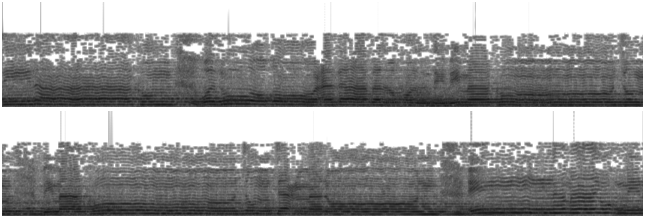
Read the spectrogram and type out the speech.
وَسِينَاكُمْ وَذُوقُوا عَذَابَ الْخُلْدِ بِمَا كُنْتُمْ بِمَا كُنْتُمْ تَعْمَلُونَ إِنَّمَا يُؤْمِنُ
